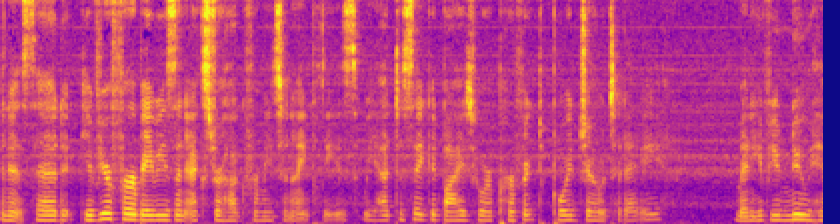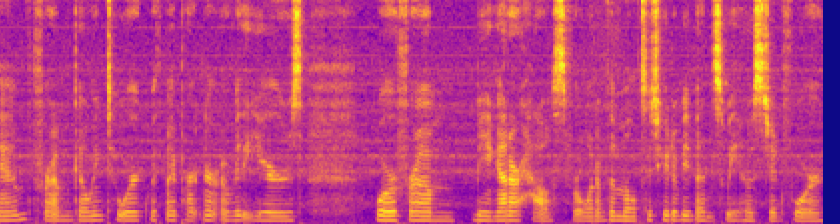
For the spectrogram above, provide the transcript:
And it said, Give your fur babies an extra hug for me tonight, please. We had to say goodbye to our perfect boy Joe today. Many of you knew him from going to work with my partner over the years or from being at our house for one of the multitude of events we hosted for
